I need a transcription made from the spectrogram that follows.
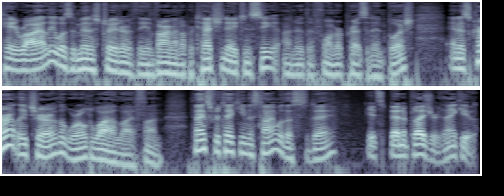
K. Reilly was administrator of the Environmental Protection Agency under the former President Bush and is currently chair of the World Wildlife Fund. Thanks for taking this time with us today. It's been a pleasure. Thank you.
